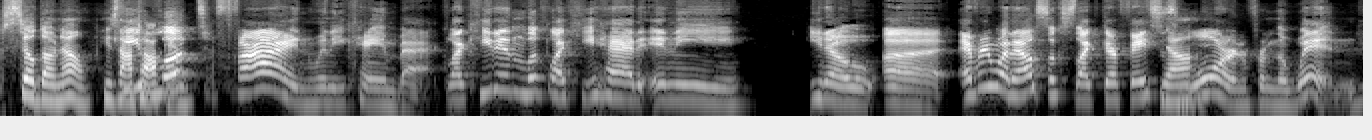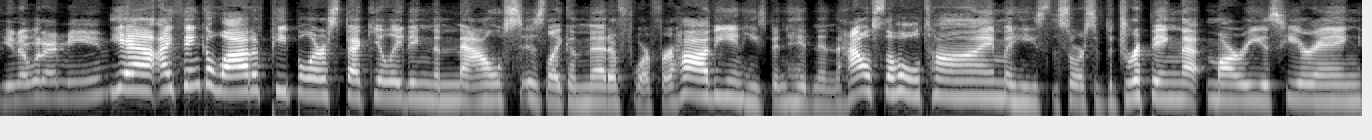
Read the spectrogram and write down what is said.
Still don't know. He's not he talking. He looked fine when he came back. Like he didn't look like he had any, you know, uh everyone else looks like their face is Yeah. worn from the wind. You know what I mean? Yeah, I think a lot of people are speculating the mouse is like a metaphor for Javi, and he's been hidden in the house the whole time. He's the source of the dripping that Mari is hearing.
